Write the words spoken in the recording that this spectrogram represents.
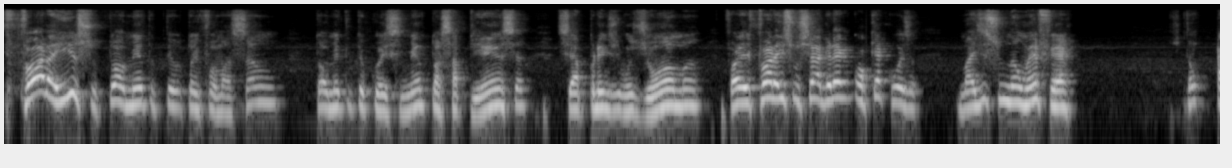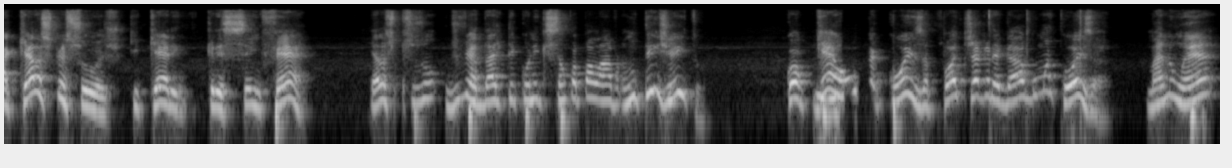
Fora isso, tu aumenta teu, tua informação, tu aumenta teu conhecimento, tua sapiência, você aprende um idioma. Fora, fora isso, você agrega qualquer coisa. Mas isso não é fé. Então, aquelas pessoas que querem crescer em fé, elas precisam de verdade ter conexão com a palavra. Não tem jeito. Qualquer uhum. Outra coisa pode te agregar alguma coisa, mas não é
